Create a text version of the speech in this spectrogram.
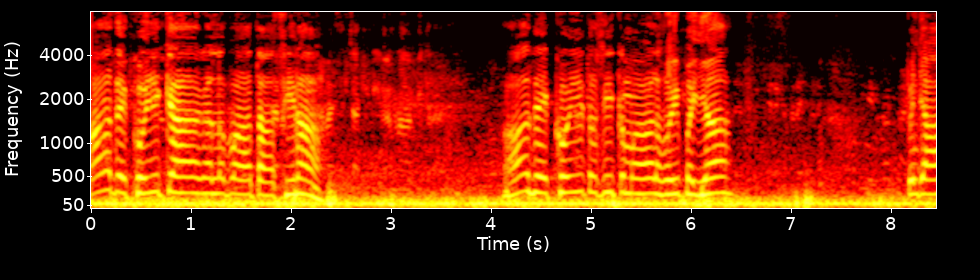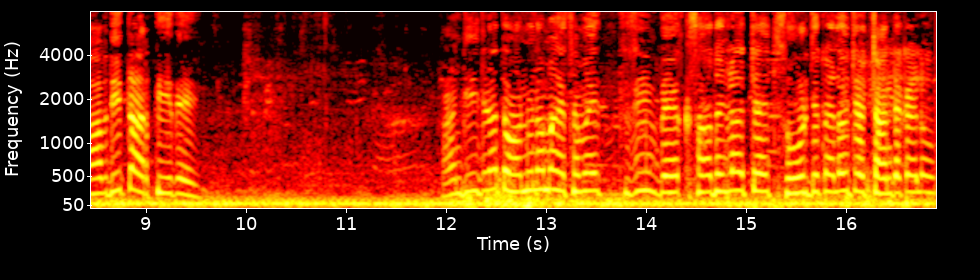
ਆਹ ਦੇਖੋ ਜੀ ਕੀ ਗੱਲਬਾਤ ਆ ਸਿਰਾ ਆਹ ਦੇਖੋ ਜੀ ਤੁਸੀਂ ਕਮਾਲ ਹੋਈ ਪਈਆ ਪੰਜਾਬ ਦੀ ਧਰਤੀ ਤੇ। ਹਾਂਜੀ, ਜਿਹੜਾ ਤੁਹਾਨੂੰ ਨਾ ਮੈਂ ਇਸ ਸਮੇਂ ਤੁਸੀਂ ਵੇਖ ਸਕਦੇ ਹੋ ਜਿਹੜਾ ਚਾਹੇ ਸੂਰਜ ਕਹਿ ਲਓ, ਚਾਹੇ ਚੰਦ ਕਹਿ ਲਓ।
